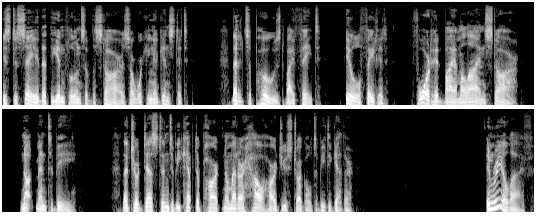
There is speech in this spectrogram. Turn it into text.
is to say that the influence of the stars are working against it, that it's opposed by fate, ill-fated, thwarted by a malign star, not meant to be, that you're destined to be kept apart no matter how hard you struggle to be together. In real life,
